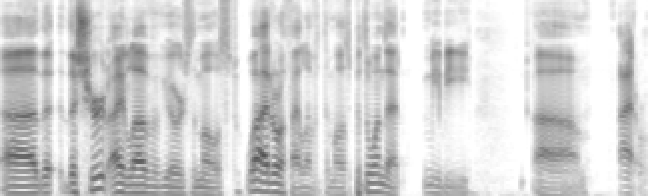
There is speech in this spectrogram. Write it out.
uh, the the shirt I love of yours the most. Well, I don't know if I love it the most, but the one that maybe um, I don't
